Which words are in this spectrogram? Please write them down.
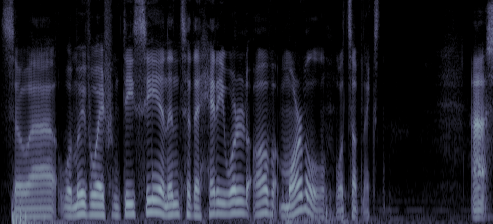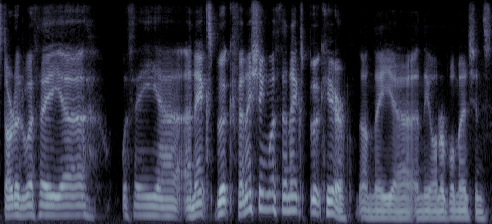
So uh, we'll move away from DC and into the heady world of Marvel. What's up next? Uh, started with a uh, with a uh, an X book, finishing with an X book here on the uh, in the honorable mentions.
